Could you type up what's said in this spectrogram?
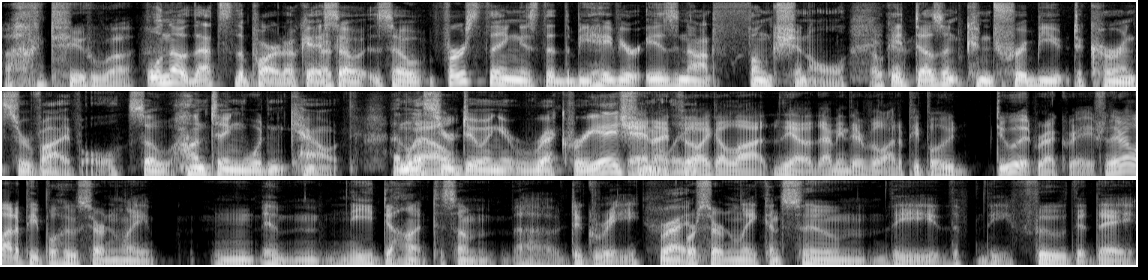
uh, to uh, well no that's the part okay, okay, so so first thing is that the behavior is not functional okay. it doesn't contribute to current survival so hunting wouldn't count unless well, you're doing it recreationally and i feel like a lot yeah i mean there are a lot of people who do it recreationally there are a lot of people who certainly need to hunt to some uh, degree, right. or certainly consume the, the, the food that they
